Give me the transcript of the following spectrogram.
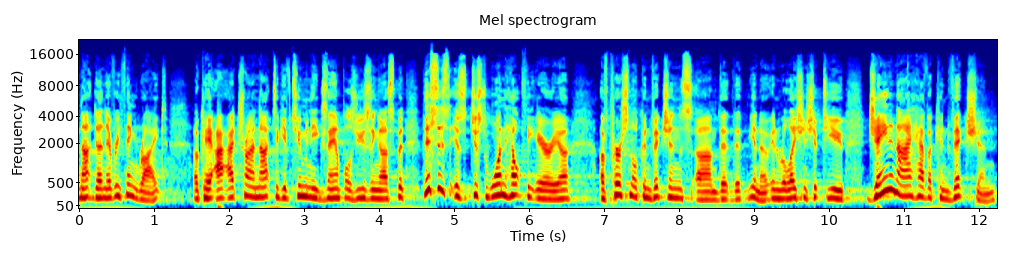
not done everything right. Okay, I, I, try not to give too many examples using us, but this is, is just one healthy area of personal convictions um, that, that, you know, in relationship to you. Jane and I have a conviction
